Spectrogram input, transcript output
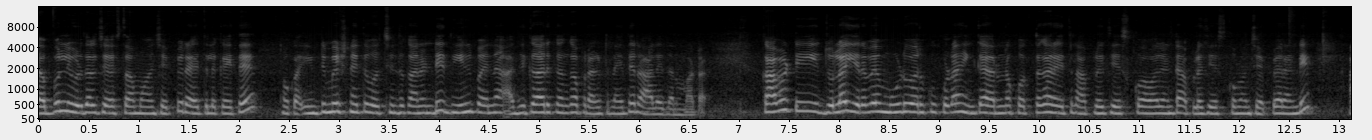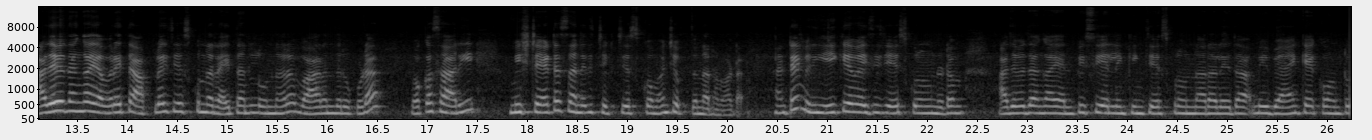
డబ్బుల్ని విడుదల చేస్తాము అని చెప్పి రైతులకైతే ఒక ఇంటిమేషన్ అయితే వచ్చింది కానండి. దీనిపైన అధికారికంగా ప్రకటన అయితే రాలేదనమాట కాబట్టి జూలై ఇరవై మూడు వరకు కూడా ఇంకా ఎవరైనా కొత్తగా రైతులు అప్లై చేసుకోవాలంటే అప్లై చేసుకోమని చెప్పారండి. అదేవిధంగా ఎవరైతే అప్లై చేసుకున్న రైతన్లు ఉన్నారో వారందరూ కూడా ఒకసారి మీ స్టేటస్ అనేది చెక్ చేసుకోమని చెప్తున్నారనమాట అంటే మీరు ఈకేవైసీ చేసుకుని ఉండటం అదేవిధంగా ఎన్పిసిఎల్ లింకింగ్ చేసుకుని ఉన్నారా లేదా మీ బ్యాంక్ అకౌంట్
